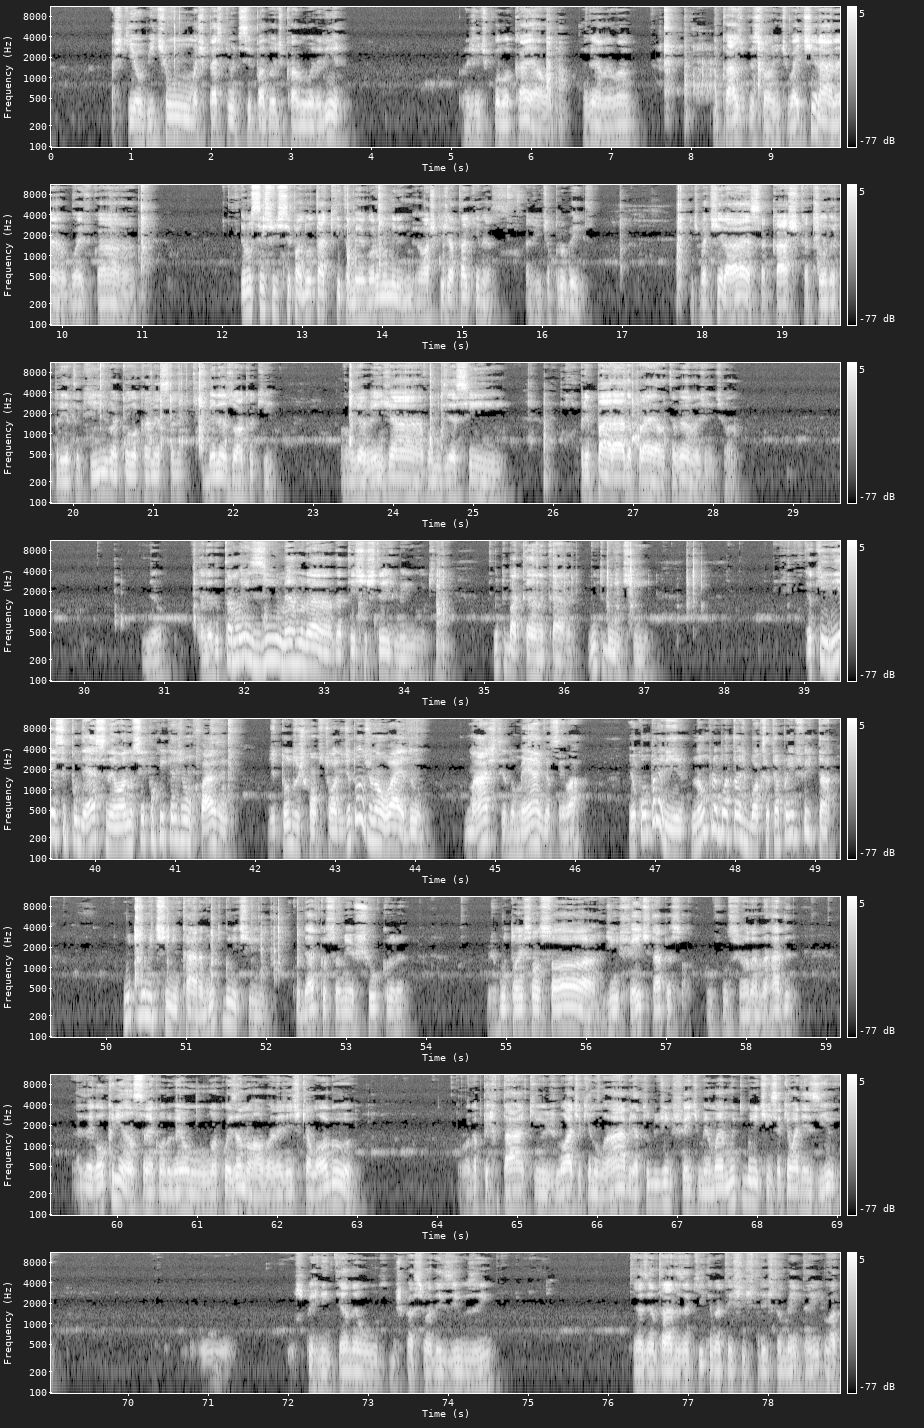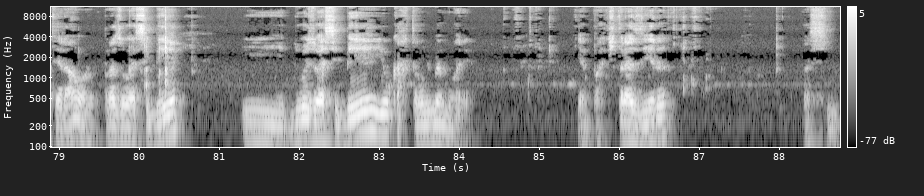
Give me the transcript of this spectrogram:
Acho que eu vi tinha uma espécie de um dissipador de calor ali. Pra gente colocar ela. Tá vendo? Ela... No caso, pessoal, a gente vai tirar, né? Vai ficar. Eu não sei se o dissipador tá aqui também. Agora eu, não me... eu acho que já tá aqui, né? A gente aproveita. A gente vai tirar essa casca toda preta aqui e vai colocar nessa belezoca aqui. Ela já vem já, vamos dizer assim, preparada para ela, tá vendo, gente? Ó. Entendeu? Ela é do tamanhozinho mesmo da, da TX3 mesmo aqui. Muito bacana, cara. Muito bonitinho. Eu queria, se pudesse, né? Eu não sei por que, que eles não fazem de todos os consoles. De todos não, vai. Do Master, do Mega, sei lá. Eu compraria. Não para botar as boxes, até para enfeitar. Muito bonitinho, cara. Muito bonitinho. Cuidado que eu sou meio chucro, né? Os botões são só de enfeite, tá, pessoal? Não funciona nada. Mas é igual criança, né? Quando ganha uma coisa nova, né? A gente quer logo, logo apertar aqui o slot aqui não abre, é tudo de enfeite mesmo. É muito bonitinho. Isso aqui é um adesivo. O Super Nintendo é um, uma espécie de um adesivozinho. Tem as entradas aqui, que na TX3 também tem, lateral, para as USB. E duas USB e o cartão de memória. E a parte traseira assim.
